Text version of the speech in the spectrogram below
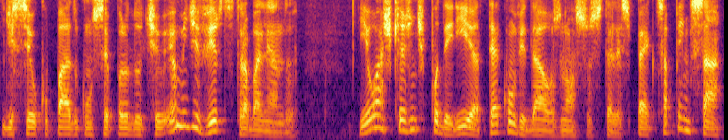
de ser ocupado com ser produtivo. Eu me divirto trabalhando. E eu acho que a gente poderia até convidar os nossos telespectos a pensar:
